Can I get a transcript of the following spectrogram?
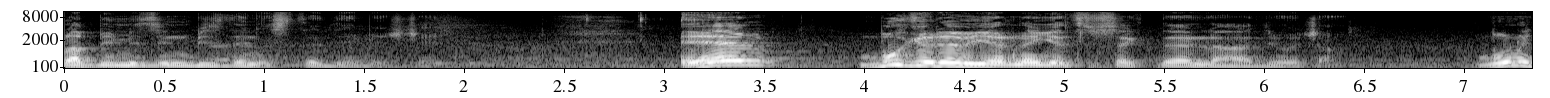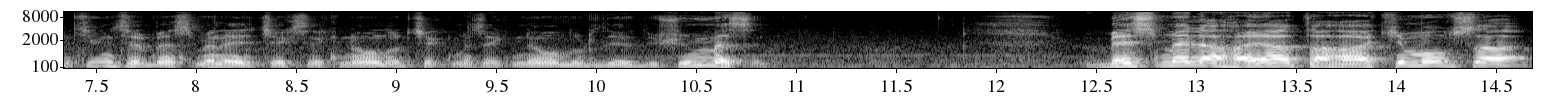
Rabbimizin bizden istediği bir şey. Eğer bu görevi yerine getirsek değerli Hadi Hocam, bunu kimse besmeleyi çeksek ne olur, çekmesek ne olur diye düşünmesin. Besmele hayata hakim olsa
